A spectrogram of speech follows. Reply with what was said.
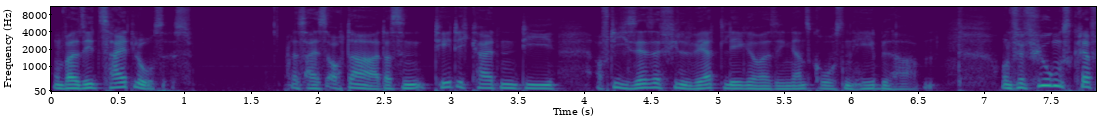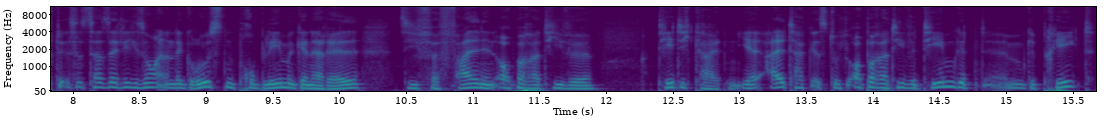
und weil sie zeitlos ist. Das heißt, auch da, das sind Tätigkeiten, die, auf die ich sehr, sehr viel Wert lege, weil sie einen ganz großen Hebel haben. Und für Führungskräfte ist es tatsächlich so einer der größten Probleme generell, sie verfallen in operative Tätigkeiten. Ihr Alltag ist durch operative Themen ähm, geprägt,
